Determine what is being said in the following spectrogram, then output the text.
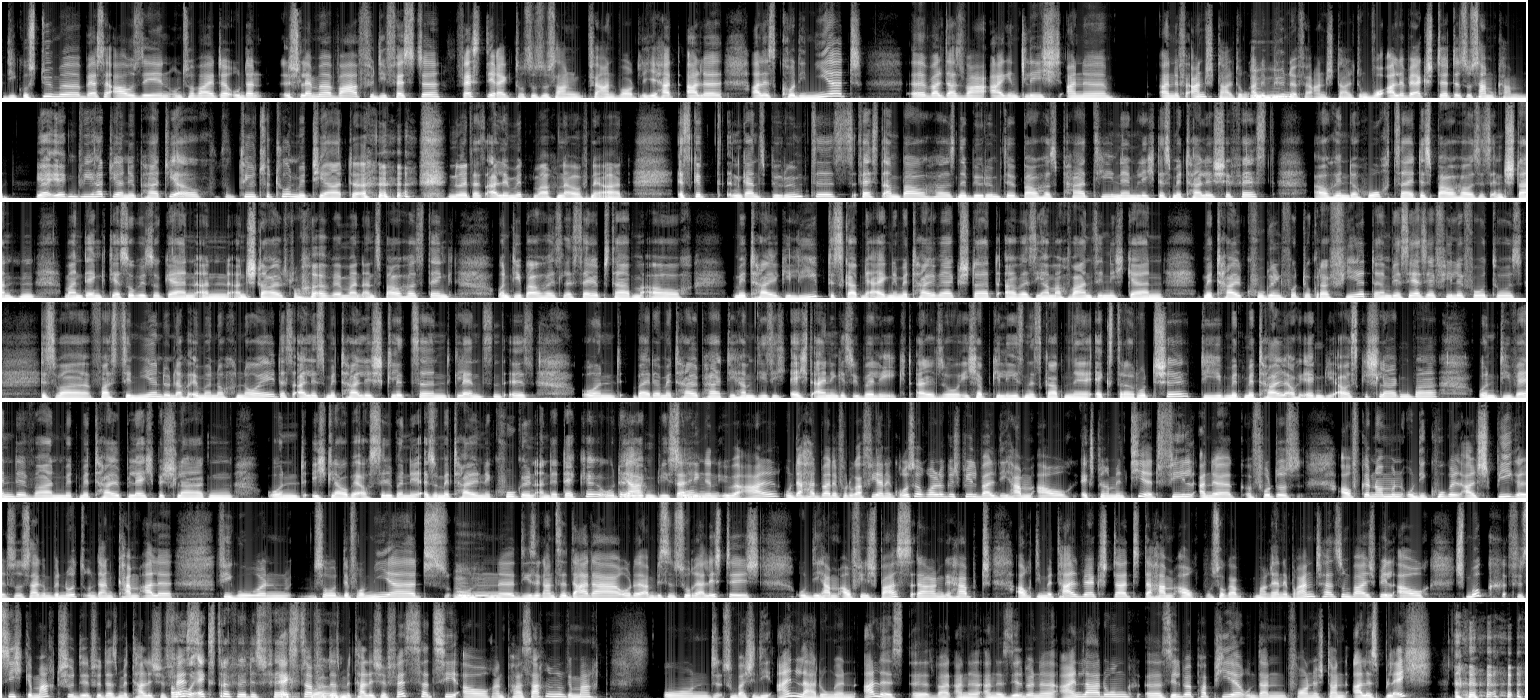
die Kostüme besser aussehen und so weiter. Und dann Schlemmer war für die Feste Festdirektor sozusagen verantwortlich. Er hat alle, alles koordiniert, äh, weil das war eigentlich eine, eine Veranstaltung, eine mhm. Bühneveranstaltung, wo alle Werkstätte zusammenkamen. Ja, irgendwie hat ja eine Party auch viel zu tun mit Theater. Nur, dass alle mitmachen auf eine Art. Es gibt ein ganz berühmtes Fest am Bauhaus, eine berühmte Bauhausparty, nämlich das Metallische Fest, auch in der Hochzeit des Bauhauses entstanden. Man denkt ja sowieso gern an, an Stahlrohr, wenn man ans Bauhaus denkt. Und die Bauhäusler selbst haben auch Metall geliebt. Es gab eine eigene Metallwerkstatt, aber sie haben auch wahnsinnig gern Metallkugeln fotografiert. Da haben wir sehr, sehr viele Fotos. Das war faszinierend und auch immer noch neu, dass alles metallisch glitzernd, glänzend ist. Und bei der Metallparty haben die sich echt einiges überlegt. Also ich habe gelesen, es gab eine extra Rutsche, die mit Metall auch irgendwie ausgeschlagen war. Und die Wände waren mit Metallblech beschlagen und ich glaube auch silberne, also metallene Kugeln an der Decke oder ja, irgendwie so. Da hingen überall und da hat bei der Fotografie eine große Rolle gespielt, weil die haben auch experimentiert, viel an der Fotos aufgenommen und die Kugeln als Spiegel sozusagen benutzt und dann kamen alle Figuren so deformiert mhm. und äh, diese ganze Dada oder ein bisschen surrealistisch und die haben auch viel Spaß daran gehabt. Auch die Metallwerkstatt, da haben auch sogar Marianne Brandt hat zum Beispiel auch Schmuck für sich gemacht für, die, für das metallische oh, Fest. Oh, extra für das Fest. Extra wow. für das metallische Fest hat sie auch ein paar Sachen gemacht. Und zum Beispiel die Einladungen, alles äh, war eine, eine silberne Einladung, äh, Silberpapier und dann vorne stand alles Blech.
